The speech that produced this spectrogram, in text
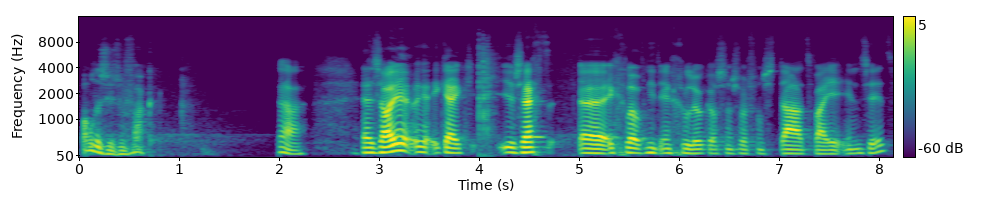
alles is een vak. Ja. Ja, zou je, kijk, je zegt, eh, ik geloof niet in geluk als een soort van staat waar je in zit.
